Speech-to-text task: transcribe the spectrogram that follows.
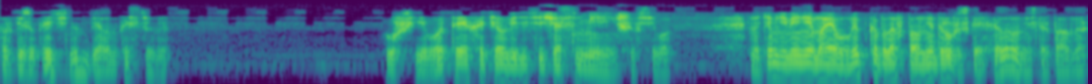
в безупречном белом костюме. Уж его-то я хотел видеть сейчас меньше всего — но, тем не менее, моя улыбка была вполне дружеской. «Хеллоу, мистер Палмер,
